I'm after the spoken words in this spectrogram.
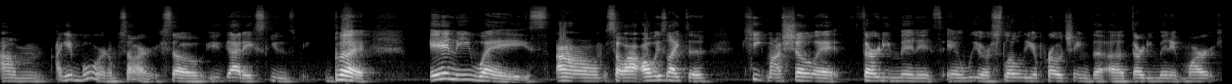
um, I get bored. I'm sorry. So you gotta excuse me. But anyways, um, so I always like to keep my show at 30 minutes, and we are slowly approaching the uh, 30 minute mark.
